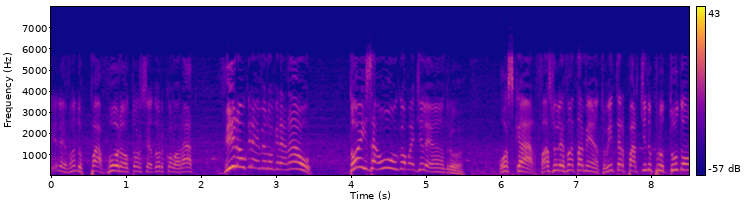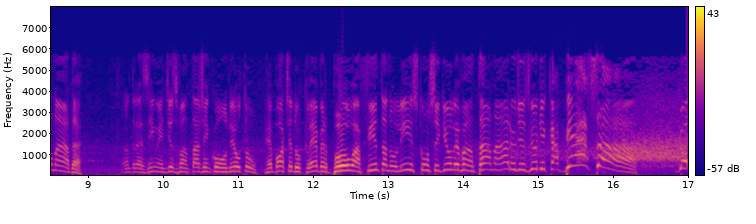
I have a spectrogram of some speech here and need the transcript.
e levando pavor ao torcedor colorado. Vira o Grêmio no Grenal. 2 a 1 o gol é de Leandro. Oscar faz o levantamento, o Inter partindo para o tudo ou nada. Andrezinho em desvantagem com o Newton, rebote é do Kleber, boa finta no Lins, conseguiu levantar na área o desvio de cabeça! Gol!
